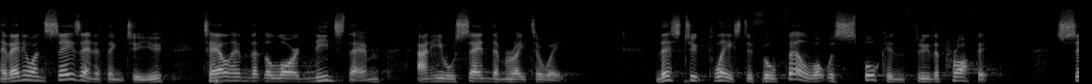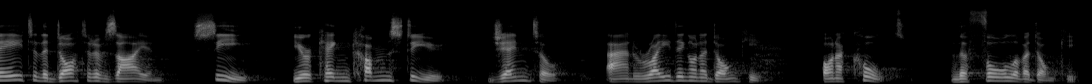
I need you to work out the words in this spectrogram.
If anyone says anything to you, tell him that the Lord needs them, and he will send them right away. This took place to fulfill what was spoken through the prophet. Say to the daughter of Zion, See, your king comes to you, gentle and riding on a donkey, on a colt, the foal of a donkey.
